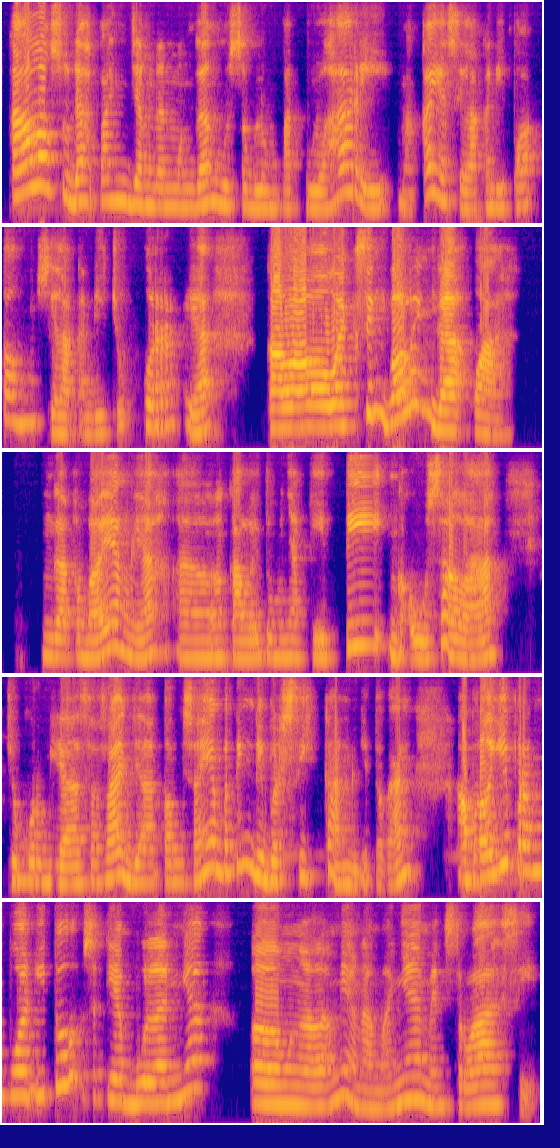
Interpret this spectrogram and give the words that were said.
kalau sudah panjang dan mengganggu sebelum 40 hari, maka ya silakan dipotong, silakan dicukur ya. Kalau waxing boleh nggak? Wah, nggak kebayang ya. eh, kalau itu menyakiti, nggak usah lah. Cukur biasa saja. Atau misalnya yang penting dibersihkan gitu kan. Apalagi perempuan itu setiap bulannya eh, mengalami yang namanya menstruasi.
